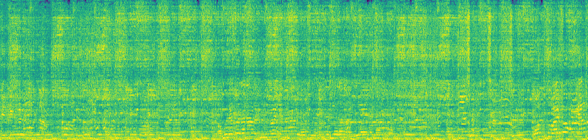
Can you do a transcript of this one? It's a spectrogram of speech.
คนัตวยต้าลงยนะค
